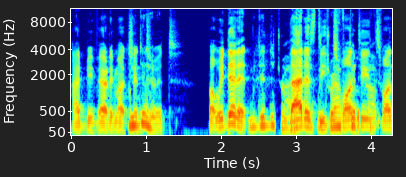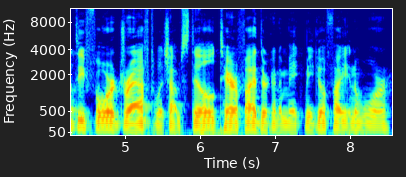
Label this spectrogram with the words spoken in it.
I'd be very much We into it. it. But we did it. We did the draft. That is We the drafted it up. 2024 draft, which I'm still terrified they're going to make me go fight in a war.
